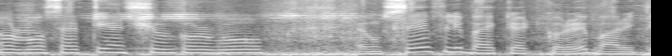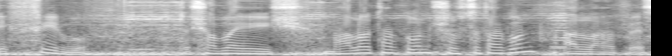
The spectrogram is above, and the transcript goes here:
করব সেফটি এনশিওর করব। এবং সেফলি বাইক রাইড করে বাড়িতে ফিরবো। তো সবাই ভালো থাকুন, সুস্থ থাকুন। আল্লাহ হাফেজ।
